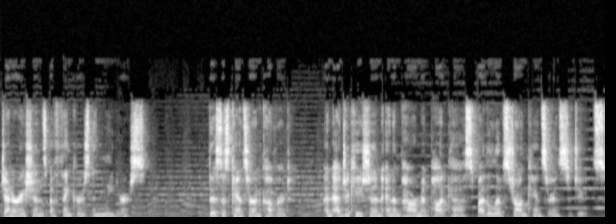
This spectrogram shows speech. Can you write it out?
generations of thinkers and leaders. This is Cancer Uncovered, an education and empowerment podcast by the Livestrong Cancer Institutes.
